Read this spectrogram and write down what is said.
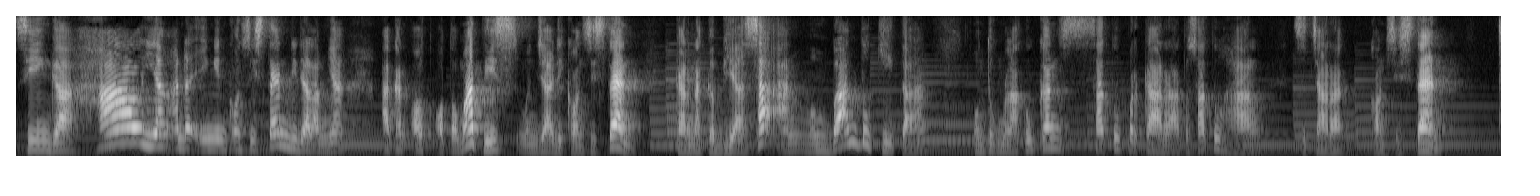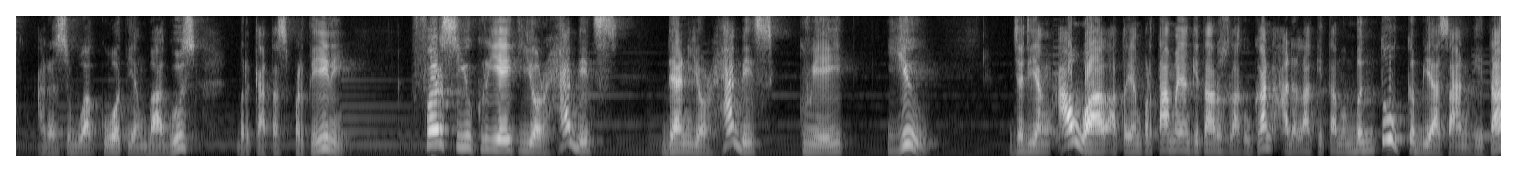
sehingga hal yang Anda ingin konsisten di dalamnya akan otomatis menjadi konsisten Karena kebiasaan membantu kita untuk melakukan satu perkara atau satu hal secara konsisten. Ada sebuah quote yang bagus berkata seperti ini. First you create your habits, then your habits create you. Jadi yang awal atau yang pertama yang kita harus lakukan adalah kita membentuk kebiasaan kita.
